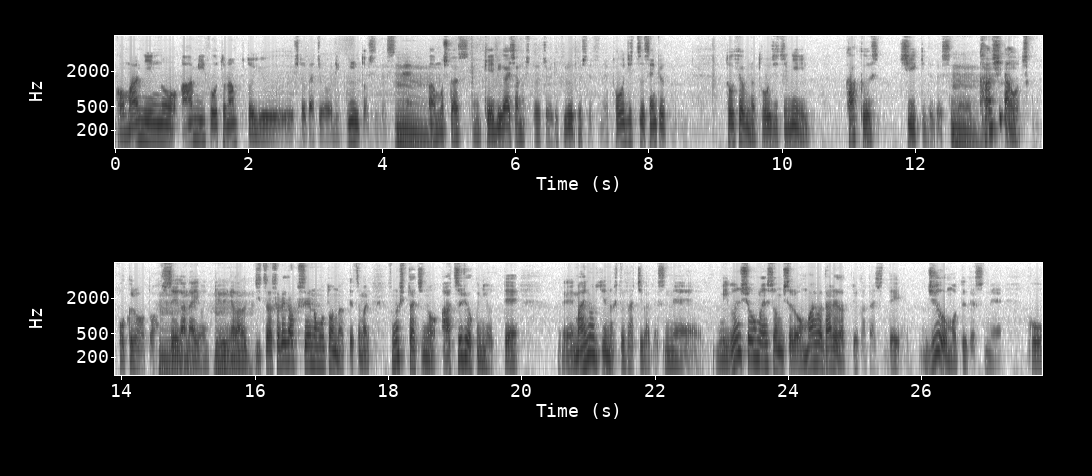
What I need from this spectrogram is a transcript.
5万人の Army for Trump という人たちをリクルートしてですね、まあ、もしくは警備会社の人たちをリクルートしてですね当日選挙投票日の当日に各地域でですね、監視団を送ろうと不正がないようにって言いながら、実はそれが不正のもとになってつまりその人たちの圧力によってマイノリティの人たちがですね身分証明書を見せるお前は誰だっていう形で銃を持ってですねこ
